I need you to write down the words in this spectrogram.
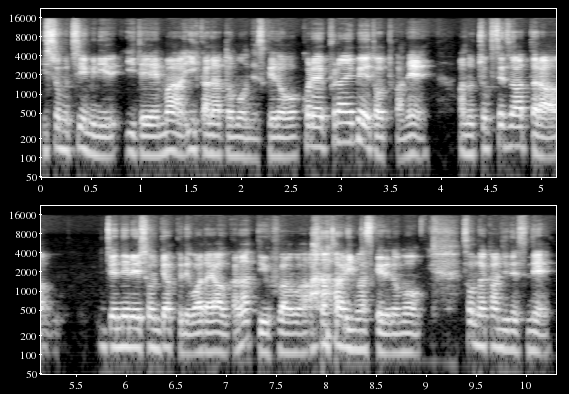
一緒のチームにいて、まあいいかなと思うんですけど、これプライベートとかね、あの、直接会ったら、ジェネレーションギャップで話題合うかなっていう不安は ありますけれども、そんな感じですね。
